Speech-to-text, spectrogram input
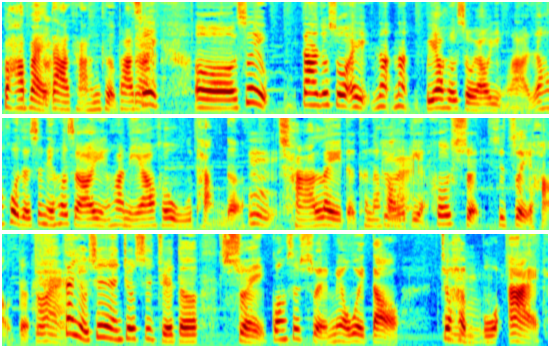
八百大卡很可怕，所以呃，所以大家就说，哎，那那不要喝手摇饮啦，然后或者是你喝手摇饮的话，你要喝无糖的，嗯，茶类的可能好一点，喝水是最好的。对，但有些人就是觉得水光是水没有味道。就很不爱。嗯、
